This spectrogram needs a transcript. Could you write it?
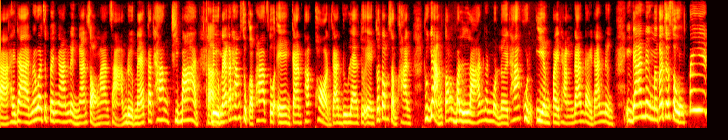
ลาให้ได้ ไม่ว่าจะเป็นงานหนึ่งงานสองงานสามหรือแม้กระทั่งที่บ้านค่ะหรือแม้กระทั่งสุขภาพตัวเอง การพักผ่อนการดูแลตัวเองก็ต้องสำคัญ ทุกอย่างต้องบาลานซ์กันหมดเลย ถ้าคุณเอียงไปทางด้านใดด้านหนึ่ง อีกด้านหนึ่งมันก็จะสูงปี๊ด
